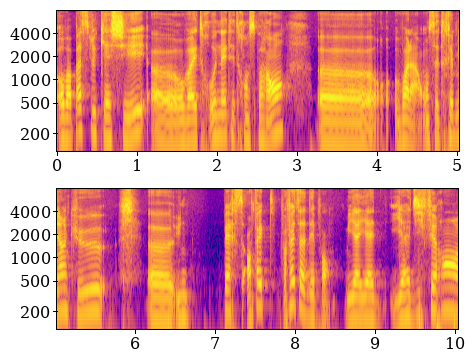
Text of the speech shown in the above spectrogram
on va pas se le cacher, euh, on va être honnête et transparent. Euh, voilà, on sait très bien que une personne. En fait, en fait, ça dépend. Il y a, il y a- il y a différents,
